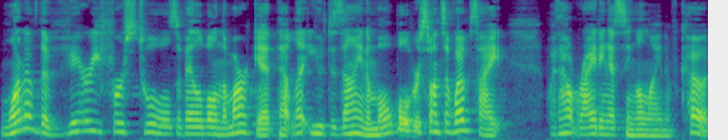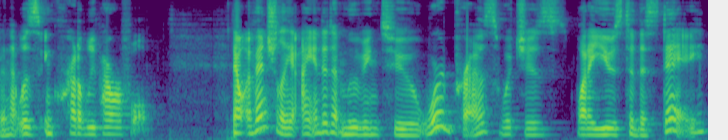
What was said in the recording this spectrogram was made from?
one of the very first tools available on the market that let you design a mobile responsive website without writing a single line of code, and that was incredibly powerful. Now, eventually, I ended up moving to WordPress, which is what I use to this day.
